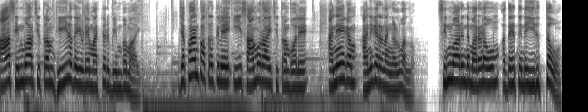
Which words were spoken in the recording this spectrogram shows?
ആ സിൻവാർ ചിത്രം ധീരതയുടെ മറ്റൊരു ബിംബമായി. ജപ്പാൻ പത്രത്തിലെ ഈ സാമുറായി ചിത്രം പോലെ അനേകം അനുകരണങ്ങൾ വന്നു. സിൻവാറിന്റെ മരണവും അദ്ദേഹത്തിന്റെ ഇരുത്തവും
